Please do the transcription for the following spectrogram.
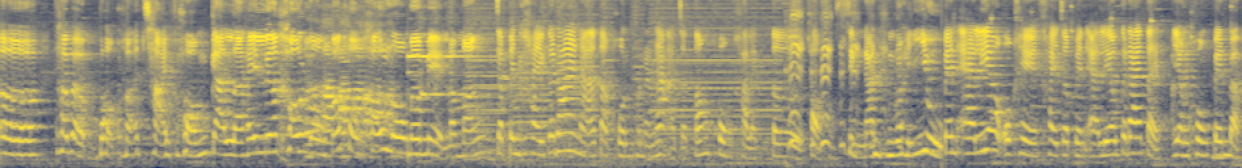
เออถ้าแบบบอกว่าฉายพร้อมกันแล้วให้เลือกเข้าลงก็คงเข้าลงเมอร์เมดละมั้งจะเป็นใครก็ได้นะ แต่คนคนนั้นน่ะอาจจะต้องคงคาแรคเตอร์ของสิ่งนั้นไว้อยู่เป็นแอเรียลโอเค ใครจะเป็นแอเรียลก็ได้แต่ยังคงเป็นแบบ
